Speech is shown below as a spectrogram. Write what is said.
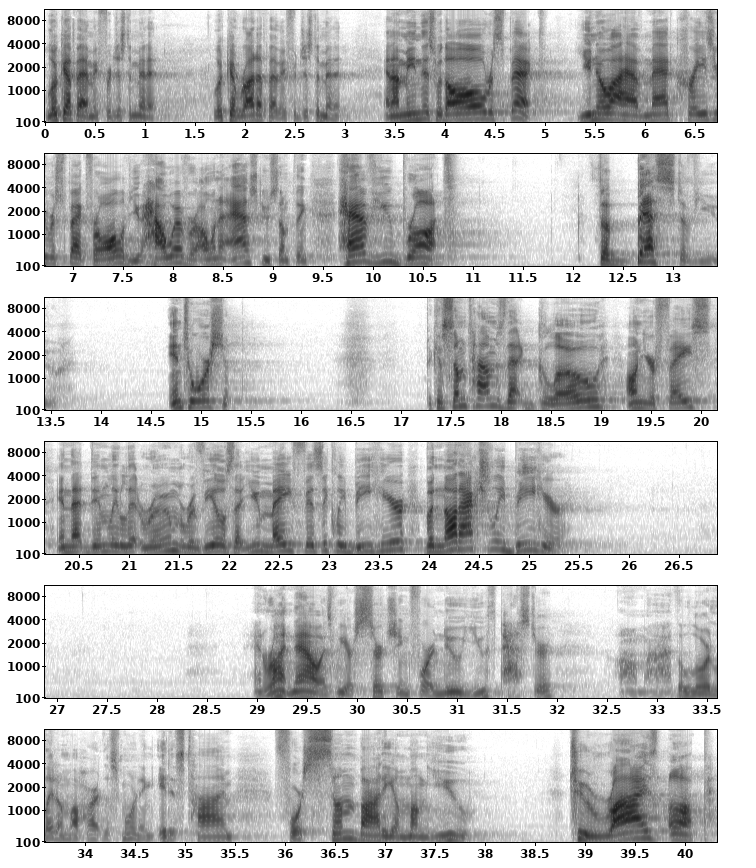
Look up at me for just a minute. Look up right up at me for just a minute. And I mean this with all respect. You know, I have mad, crazy respect for all of you. However, I want to ask you something. Have you brought the best of you into worship? Because sometimes that glow on your face in that dimly lit room reveals that you may physically be here, but not actually be here. And right now, as we are searching for a new youth pastor, Oh my, the Lord laid on my heart this morning. It is time for somebody among you to rise up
